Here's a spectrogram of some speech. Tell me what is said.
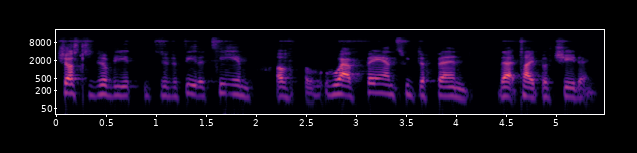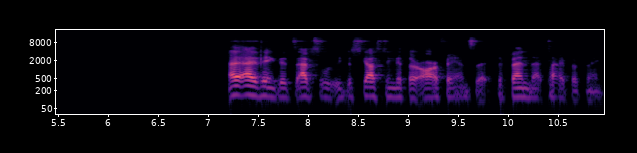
just to defeat to defeat a team of who have fans who defend that type of cheating. I, I think it's absolutely disgusting that there are fans that defend that type of thing.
